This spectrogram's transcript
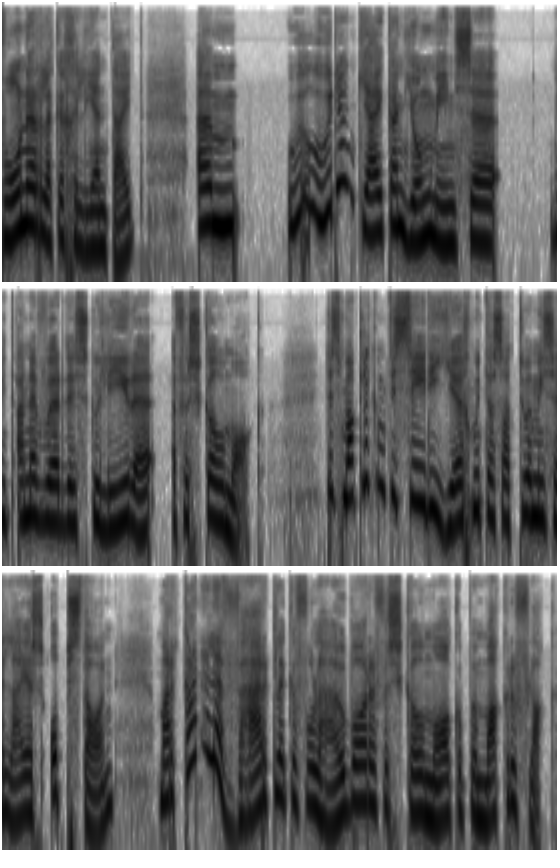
wonderlike geleentheid. Um hoe hoe dink jy kan jong mense met ander woorde skooliere 'n verskil maak? Dis maklik om te sê die jeug moet as atomiese leiers opstaan, maar kan hulle werklik 'n volhoubare verskil maak op 'n makrovlak?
